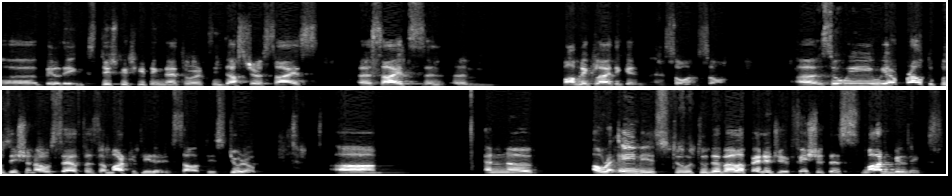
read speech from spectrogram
uh, buildings, district heating networks, industrial sites, sites, and um, public lighting, and, and, so on and so on. so we, we are proud to position ourselves as a market leader in Southeast Europe. Um, and our aim is to, to develop energy efficient and smart buildings.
